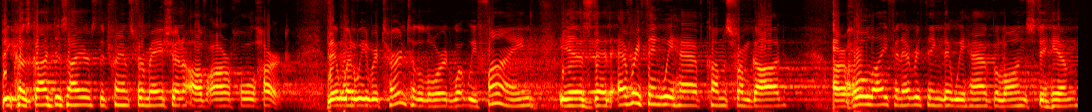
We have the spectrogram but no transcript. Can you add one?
Because God desires the transformation of our whole heart. That when we return to the Lord, what we find is that everything we have comes from God. Our whole life and everything that we have belongs to Him.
